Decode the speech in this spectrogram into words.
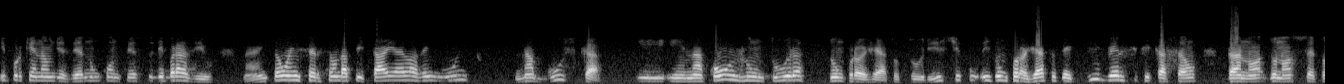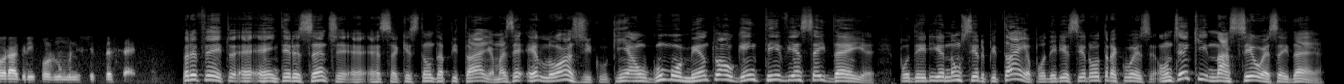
e, por que não dizer, num contexto de Brasil. Né? Então, a inserção da pitaia ela vem muito na busca e, e na conjuntura de um projeto turístico e de um projeto de diversificação no, do nosso setor agrícola no município de Série. Prefeito, é, é, interessante é, essa questão da pitaia, mas é, é, lógico que em algum momento alguém teve essa ideia. Poderia não ser pitaia, poderia ser outra coisa. Onde é que nasceu essa ideia?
